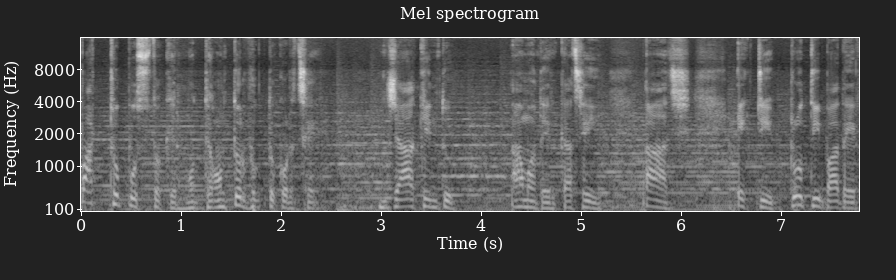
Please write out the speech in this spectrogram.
পাঠ্যপুস্তকের মধ্যে অন্তর্ভুক্ত করেছে, যা কিন্তু আমাদের কাছেই আজ একটি প্রতিবাদের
